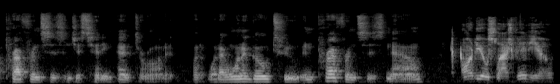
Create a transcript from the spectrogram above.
preferences and just hitting Enter on it. But what I want to go to in preferences now, Audio slash video.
